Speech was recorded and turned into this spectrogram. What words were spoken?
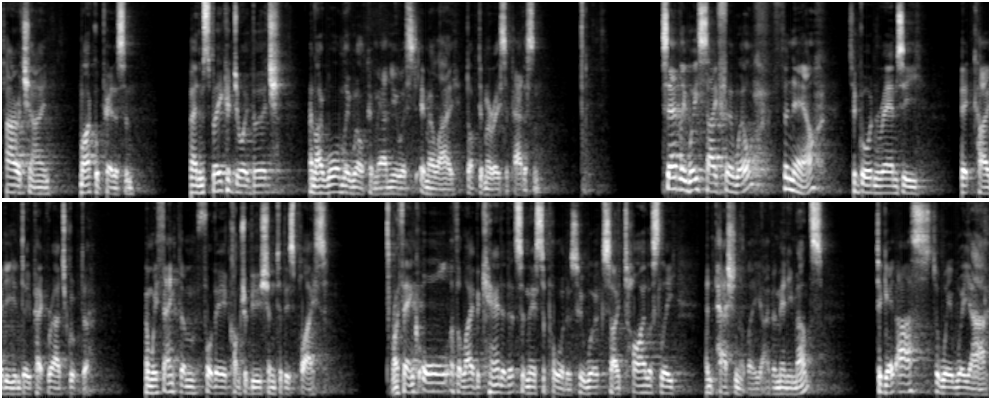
Tara Cheyne, Michael Pettersson, Madam Speaker Joy Burch, and I warmly welcome our newest MLA, Dr Marisa Paterson. Sadly, we say farewell, for now, to Gordon Ramsay, Bec Cody and Deepak Raj Gupta, and we thank them for their contribution to this place. I thank all of the Labor candidates and their supporters who worked so tirelessly and passionately over many months to get us to where we are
